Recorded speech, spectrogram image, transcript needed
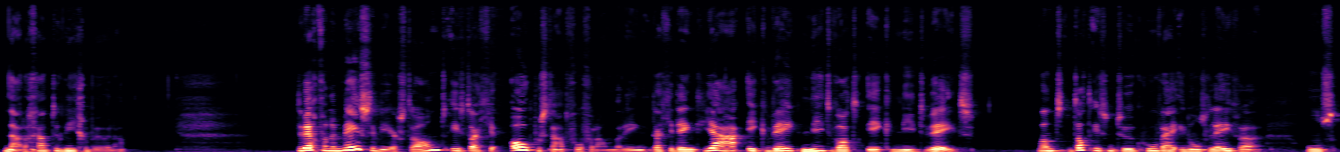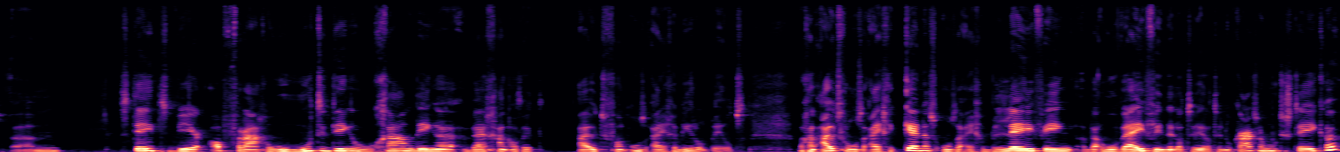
Nou, dat gaat natuurlijk niet gebeuren. De weg van de meeste weerstand is dat je open staat voor verandering. Dat je denkt, ja, ik weet niet wat ik niet weet. Want dat is natuurlijk hoe wij in ons leven ons um, steeds weer afvragen. Hoe moeten dingen, hoe gaan dingen? Wij gaan altijd uit van ons eigen wereldbeeld. We gaan uit van onze eigen kennis, onze eigen beleving, hoe wij vinden dat de wereld in elkaar zou moeten steken.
